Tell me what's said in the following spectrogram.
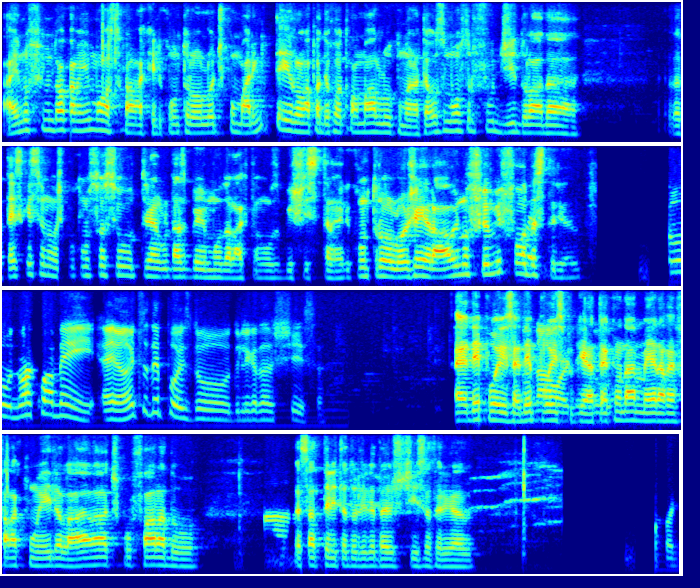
Aí no filme do Aquaman mostra lá que ele controlou, tipo, o mar inteiro lá pra derrotar o um maluco, mano. Até os monstros fudidos lá da. Eu até esqueci o nome, tipo, como se fosse o Triângulo das Bermudas lá, que tem uns bichos estranhos. Ele controlou geral e no filme foda-se, tá ligado? No Aquaman, é antes ou depois do, do Liga da Justiça? É depois, é depois, porque do... até quando a Mera vai falar com ele lá, ela, tipo, fala do. dessa treta do Liga da Justiça, tá ligado? pode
